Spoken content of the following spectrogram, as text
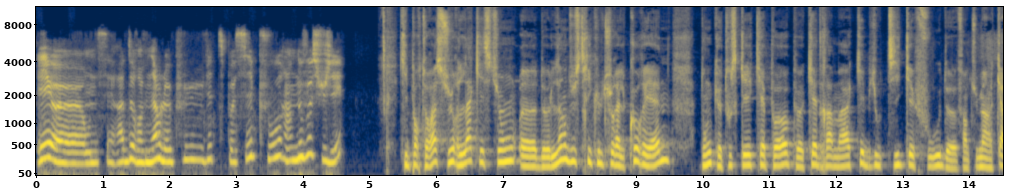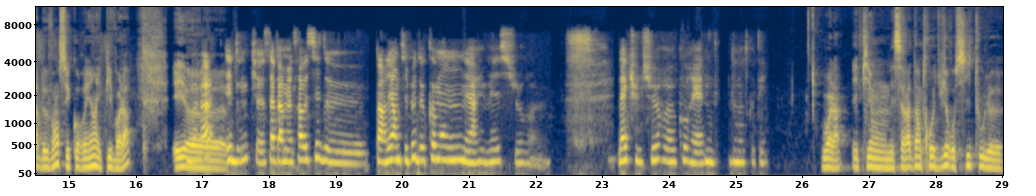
Et euh, on essaiera de revenir le plus vite possible pour un nouveau sujet. Qui portera sur la question euh, de l'industrie culturelle coréenne, donc euh, tout ce qui est K-pop, euh, K-drama, K-beauty, K-food, euh, enfin tu mets un K devant, c'est coréen et puis voilà. Et, Voilà. Et donc ça permettra aussi de parler un petit peu de comment on est arrivé sur la culture coréenne de notre côté. Voilà. Et puis on essaiera d'introduire aussi tout le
